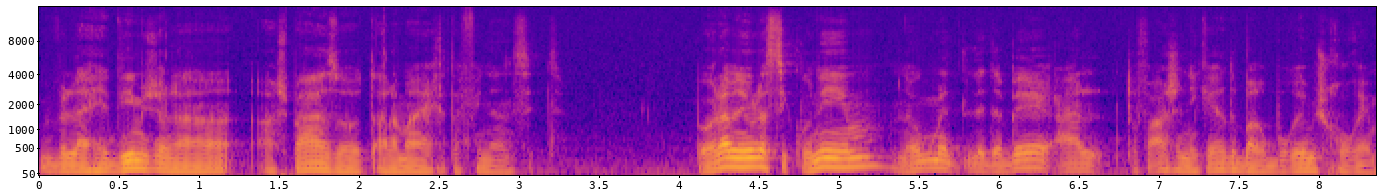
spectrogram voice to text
ולהדים של ההשפעה הזאת על המערכת הפיננסית. בעולם ניהול הסיכונים נהוג לדבר על תופעה שנקראת ברבורים שחורים.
